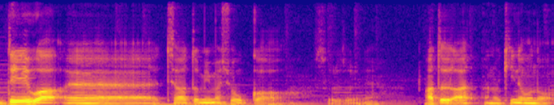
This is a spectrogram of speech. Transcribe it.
では、えー、チャート見ましょうか。それぞれね。あとああの昨日の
